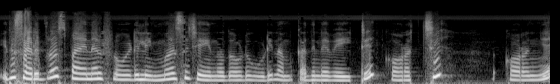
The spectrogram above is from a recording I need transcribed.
ഇത് സെറിബ്രോ സ്പൈനൽ ഫ്ലൂയിഡിൽ ഇമ്മേഴ്സ് ചെയ്യുന്നതോടുകൂടി നമുക്കതിന്റെ വെയിറ്റ് കുറച്ച് കുറഞ്ഞ്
